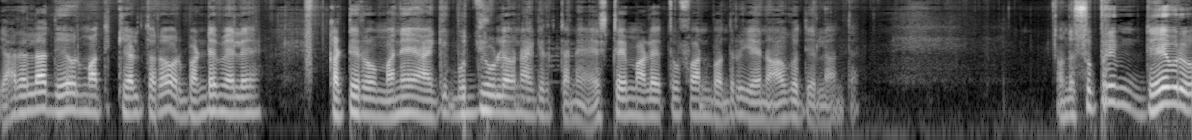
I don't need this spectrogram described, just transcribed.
ಯಾರೆಲ್ಲ ದೇವ್ರ ಮಾತು ಕೇಳ್ತಾರೋ ಅವ್ರ ಬಂಡೆ ಮೇಲೆ ಕಟ್ಟಿರೋ ಮನೆ ಆಗಿ ಬುದ್ಧಿ ಉಳ್ಳವನಾಗಿರ್ತಾನೆ ಎಷ್ಟೇ ಮಳೆ ತುಫಾನ್ ಬಂದರೂ ಏನೂ ಆಗೋದಿಲ್ಲ ಅಂತ. ಒಂದು ಸುಪ್ರೀಂ ದೇವರು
